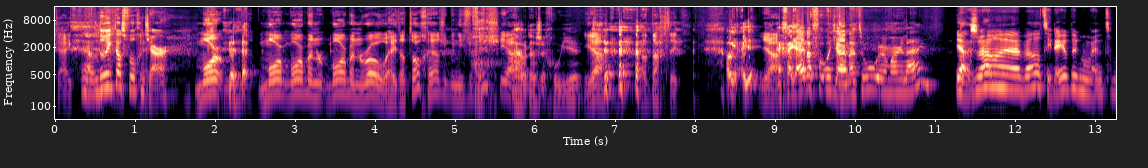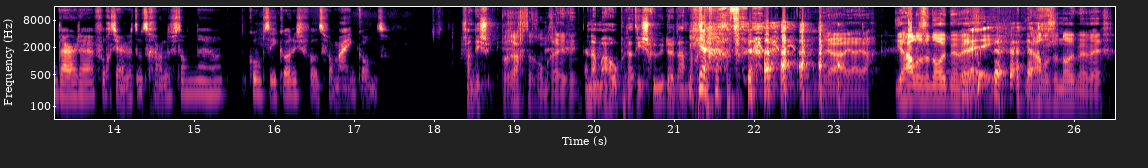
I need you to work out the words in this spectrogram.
kijk. Nou, dan doe ik dat volgend jaar. Mor Mor Mormon, Mormon Row heet dat toch, hè, als ik me niet vergis? Ja, Nou, dat is een goeie. ja dat dacht ik. Oh, ja, ja. Ja. En ga jij daar volgend jaar naartoe, eh, Marjolein? Ja, dat is wel, eh, wel het idee op dit moment om daar eh, volgend jaar naartoe te gaan. Dus dan eh, komt de iconische foto van mijn kant. Van die Prachtige omgeving. en dan maar hopen dat die schuur er dan nog Ja. staat. Ja, ja, ja. Die halen ze nooit meer weg. Nee. Die halen ze nooit meer weg.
